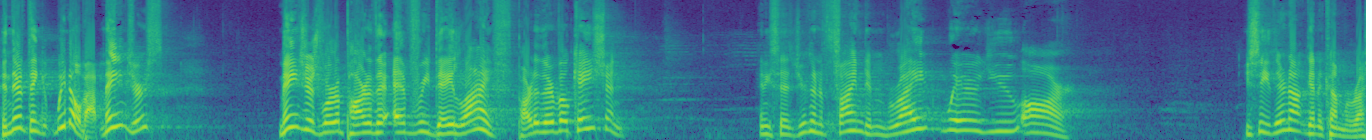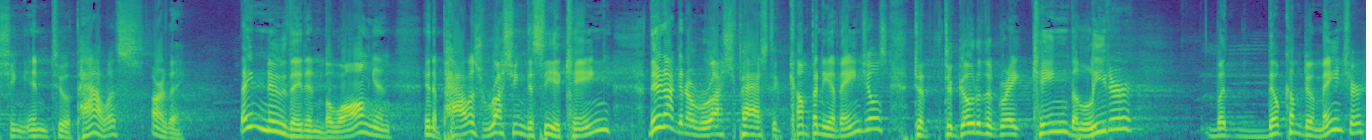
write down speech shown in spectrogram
And they're thinking, we know about mangers. Mangers were a part of their everyday life, part of their vocation. And he says, You're going to find him right where you are. You see, they're not going to come rushing into a palace, are they? They knew they didn't belong in, in a palace rushing to see a king. They're not going to rush past a company of angels to, to go to the great king, the leader, but they'll come to a manger.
